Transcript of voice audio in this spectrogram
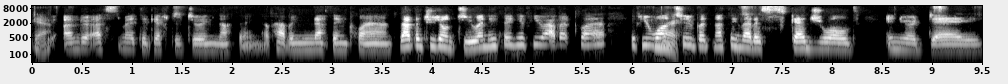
Yeah. We underestimate the gift of doing nothing, of having nothing planned. Not that you don't do anything if you have it planned, if you want Right. to, but nothing that is scheduled in your day.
